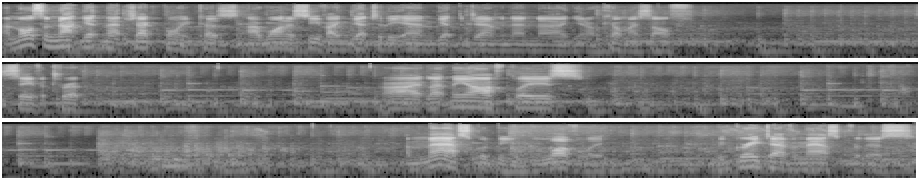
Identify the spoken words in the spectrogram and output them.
I'm also not getting that checkpoint because I want to see if I can get to the end, get the gem, and then, uh, you know, kill myself. Save a trip. Alright, let me off, please. A mask would be lovely. It'd be great to have a mask for this.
